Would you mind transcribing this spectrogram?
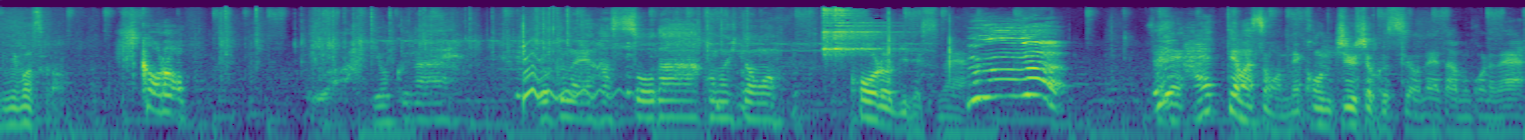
見えますか？力。うわよくない。よくない発想だこの人も。コオロギですね。う流行ってますもんね昆虫食っすよね多分これね。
